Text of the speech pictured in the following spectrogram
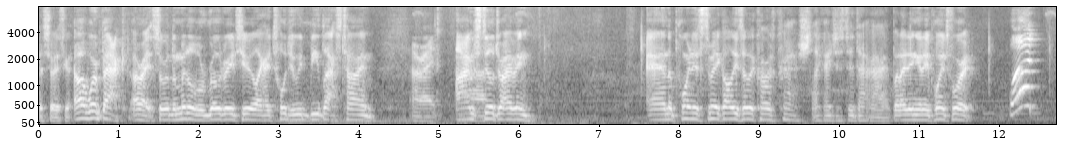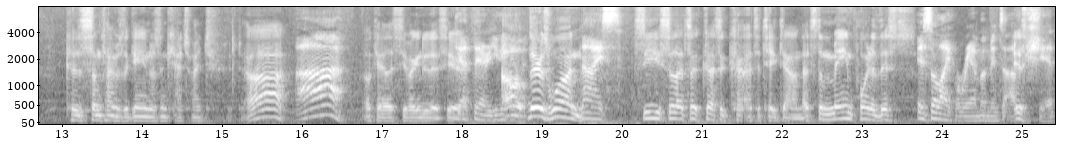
Let's try this again. Oh, we're back. All right, so we're in the middle of a road rage here, like I told you we'd be last time. All right. I'm still driving. And the point is to make all these other cars crash, like I just did that guy. But I didn't get any points for it. What? Because sometimes the game doesn't catch my. Tr- ah! Ah! Okay, let's see if I can do this here. Get there. You can Oh, there's one! Nice. See, so that's a that's a that's a takedown. That's the main point of this. Is to like ram them into other shit.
